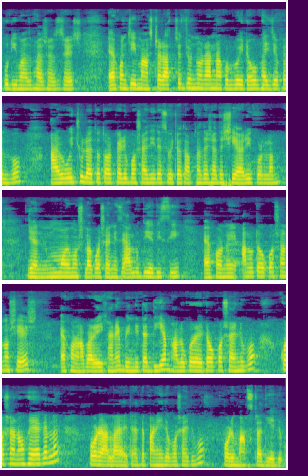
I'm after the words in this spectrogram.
পুরি মাছ ভাজা শেষ। এখন যেই মাছটা রাত্রের জন্য রান্না করব এটাও ভাইজে ফেলব। আর ওই চুলায় তো তরকারি বসাই দিতেছে ওইটা তো আপনাদের সাথে শেয়ারই করলাম। যে ময় মশলা কষাই নিছি আলু দিয়ে দিছি। এখন ওই আলুটাও কষানো শেষ। এখন আবার এইখানে ভেন্ডিটা দিয়ে ভালো করে এটাও কষাই নেব। কষানো হয়ে গেলে পরে আল্লাহ এটাতে পানিতে বসাই দিব, পরে মাছটা দিয়ে দিব,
